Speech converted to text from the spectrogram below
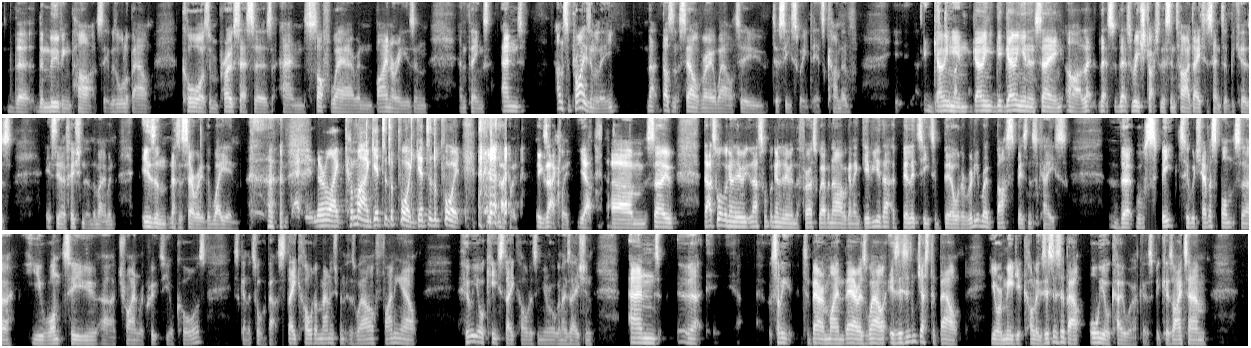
the the moving parts. It was all about cores and processors and software and binaries and and things. And unsurprisingly, that doesn't sell very well to to C-suite. It's kind of going in going going in and saying, "Oh, let, let's let's restructure this entire data center because it's inefficient at the moment," isn't necessarily the way in. exactly. And they're like, "Come on, get to the point. Get to the point." exactly exactly yeah. Um, so that's what we're going to do that's what we're going to do in the first webinar. We're going to give you that ability to build a really robust business case that will speak to whichever sponsor you want to uh, try and recruit to your cause. It's going to talk about stakeholder management as well finding out who are your key stakeholders in your organization. And uh, something to bear in mind there as well is this isn't just about your immediate colleagues. This is about all your co-workers because itam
